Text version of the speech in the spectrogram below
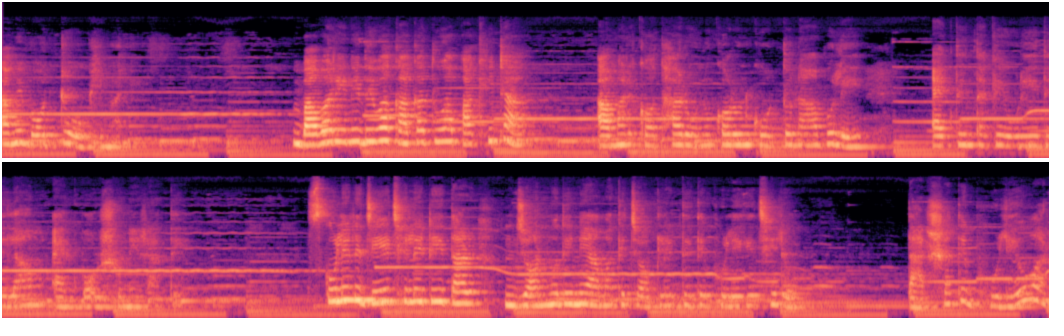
আমি বড্ড অভিমানী। বাবার এনে দেওয়া কাকাতুয়া পাখিটা আমার কথার অনুকরণ করতো না বলে একদিন তাকে উড়িয়ে দিলাম এক বর্ষণের রাতে। স্কুলের যে ছেলেটি তার জন্মদিনে আমাকে চকলেট দিতে ভুলে গেছিল, তার সাথে ভুলেও আর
